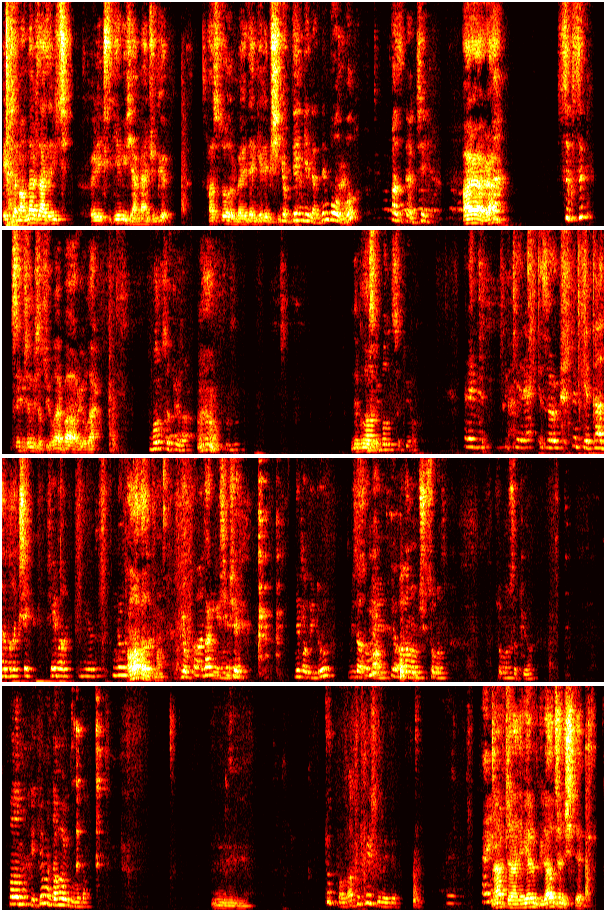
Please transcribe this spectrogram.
İlk zamanlar zaten hiç öyle eksik yemeyeceğim ben çünkü hasta olurum böyle dengeli bir şey. Yok dengeli annem bol bol. Az yani şey Ara ara sık sık sebze mi satıyorlar bağırıyorlar. balık satıyorlar. Hı. Hı hı. Ne Abi bulasın? balık satıyor. Hani bir, bir kere sormuştum ki taze balık şey, şey balık yiyordu. Ne oldu? Alabalık mı? Yok O adam geçiyor. şey ne balıydı o? Biz a- Somon. e, Yok. alamamıştık somon. Somon satıyor. Palamut getiriyor ama daha uygun da. Hmm. Çok pahalı. 65 liraydı. Hayır. Ne yapacaksın annem yarım kilo alacaksın işte.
